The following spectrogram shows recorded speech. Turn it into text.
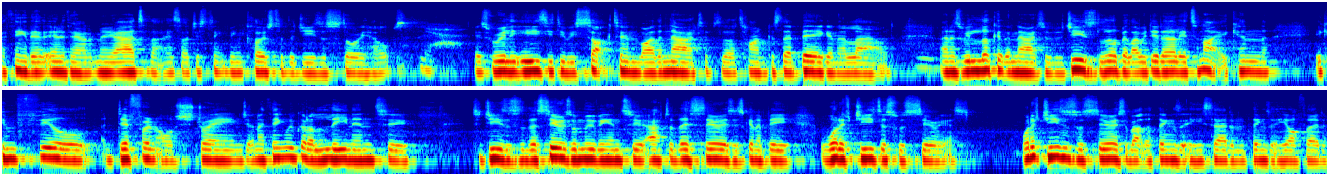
I think the only thing I'd maybe add to that is I just think being close to the Jesus story helps. Yeah. It's really easy to be sucked in by the narratives of the time because they're big and they're loud. Mm. And as we look at the narrative of Jesus, a little bit like we did earlier tonight, it can, it can feel different or strange. And I think we've got to lean into to Jesus. So the series we're moving into after this series is going to be what if Jesus was serious? What if Jesus was serious about the things that he said and the things that he offered?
